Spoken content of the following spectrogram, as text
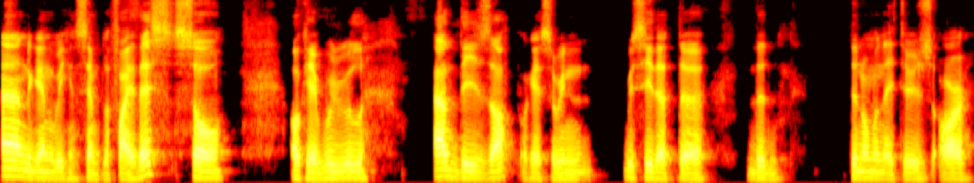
And again, we can simplify this. So, okay, we will add these up. Okay, so we we see that the the denominators are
